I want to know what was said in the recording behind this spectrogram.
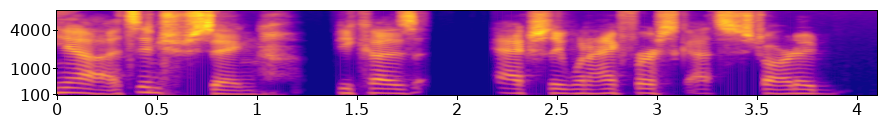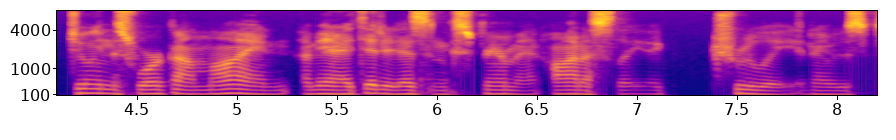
Yeah, it's interesting because actually when I first got started doing this work online, I mean, I did it as an experiment, honestly, like truly. And it was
